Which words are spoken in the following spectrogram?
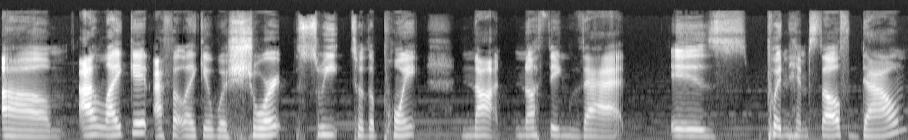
Um, I like it. I felt like it was short, sweet, to the point, not nothing that is putting himself down,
